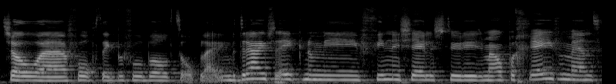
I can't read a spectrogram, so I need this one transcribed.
Zo uh, volgde ik bijvoorbeeld de opleiding bedrijfseconomie, financiële studies. Maar op een gegeven moment,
